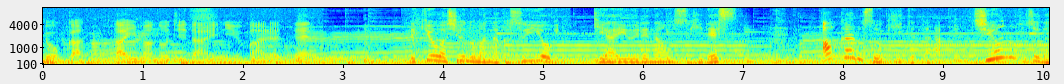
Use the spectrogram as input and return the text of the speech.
よかった今の時代に生まれて。で今日は週の真ん中水曜日。気合を入れ直す日です。アーカイブスを聞いてたら千代の富士が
